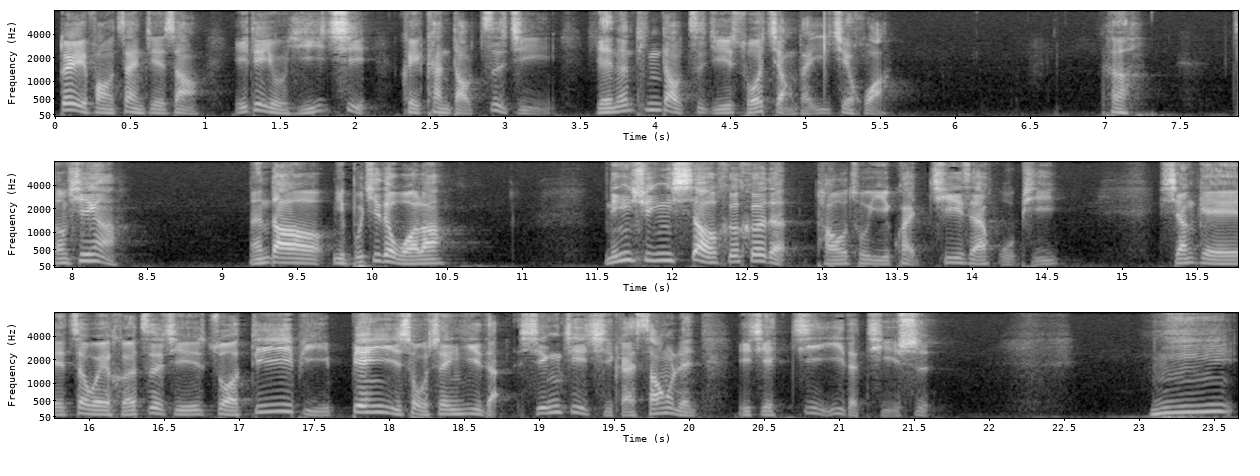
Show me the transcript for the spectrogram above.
对方战舰上一定有仪器可以看到自己，也能听到自己所讲的一切话。”呵，张鑫啊，难道你不记得我了？林勋笑呵呵地掏出一块七彩虎皮。想给这位和自己做第一笔变异兽生意的星际乞丐商人一些记忆的提示。你，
